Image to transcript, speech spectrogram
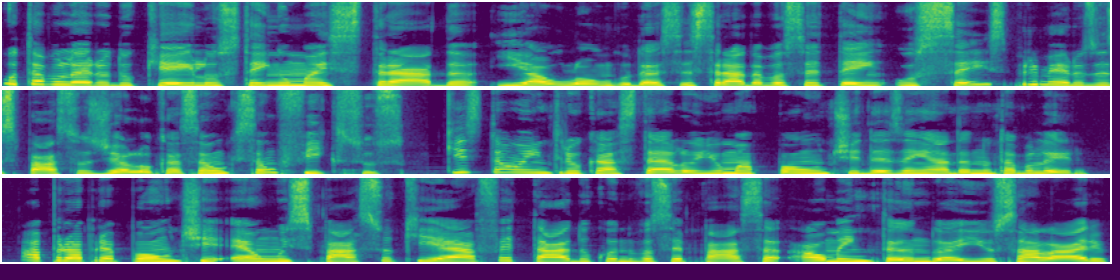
O tabuleiro do Keilos tem uma estrada e ao longo dessa estrada você tem os seis primeiros espaços de alocação que são fixos, que estão entre o castelo e uma ponte desenhada no tabuleiro. A própria ponte é um espaço que é afetado quando você passa, aumentando aí o salário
